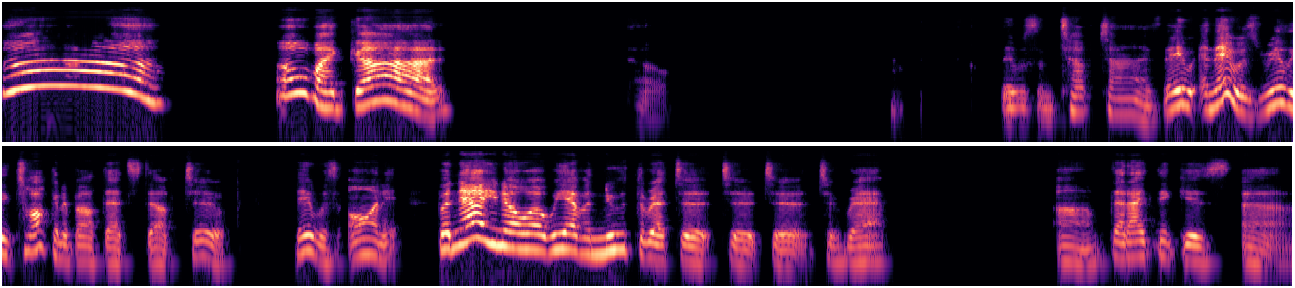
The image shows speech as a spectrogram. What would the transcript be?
oh, oh my God. Oh. No. There was some tough times. They and they was really talking about that stuff too. They was on it. But now you know what? We have a new threat to to to to rap um, that I think is uh,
